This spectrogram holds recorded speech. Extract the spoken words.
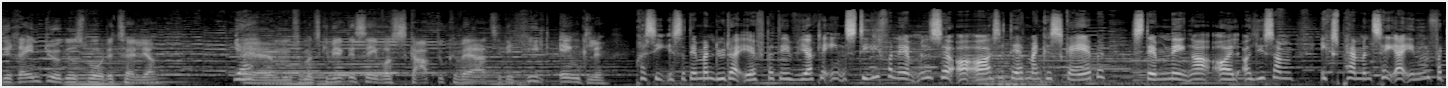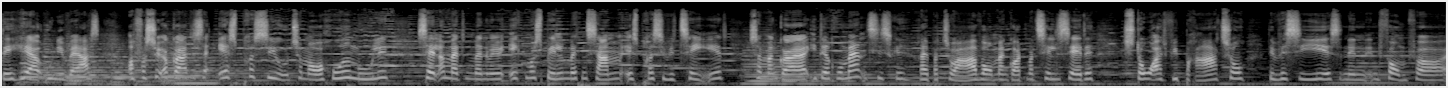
de rendyrkede små detaljer. Ja. Øhm, så man skal virkelig se, hvor skarp du kan være til det helt enkle. Præcis, så det man lytter efter, det er virkelig en stilfornemmelse, og også det, at man kan skabe stemninger og, og ligesom eksperimentere inden for det her univers, og forsøge at gøre det så ekspressivt som overhovedet muligt, selvom at man ikke må spille med den samme ekspressivitet, som man gør i det romantiske repertoire, hvor man godt må tilsætte stort vibrato, det vil sige sådan en, en form for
